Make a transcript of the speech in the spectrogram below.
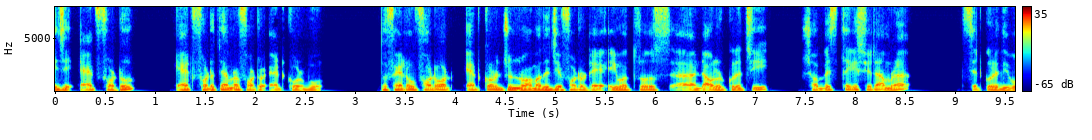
এই যে অ্যাড ফটো অ্যাড ফটোতে আমরা ফটো অ্যাড করব। তো ফটো ফটো অ্যাড করার জন্য আমাদের যে ফটোটা এইমাত্র ডাউনলোড করেছি, সব বেস থেকে সেটা আমরা সেট করে দিব।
